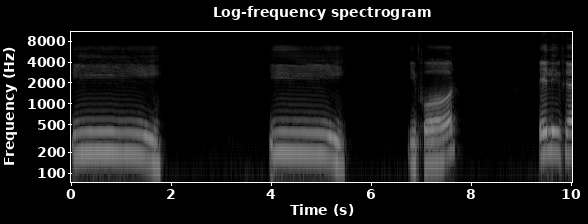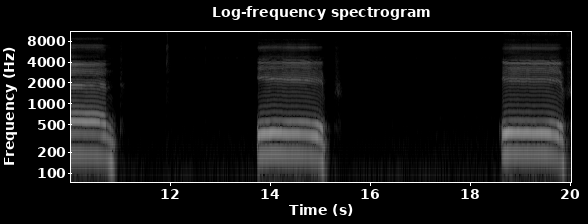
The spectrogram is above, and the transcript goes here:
E. E. E for elephant. Ape. Ape.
